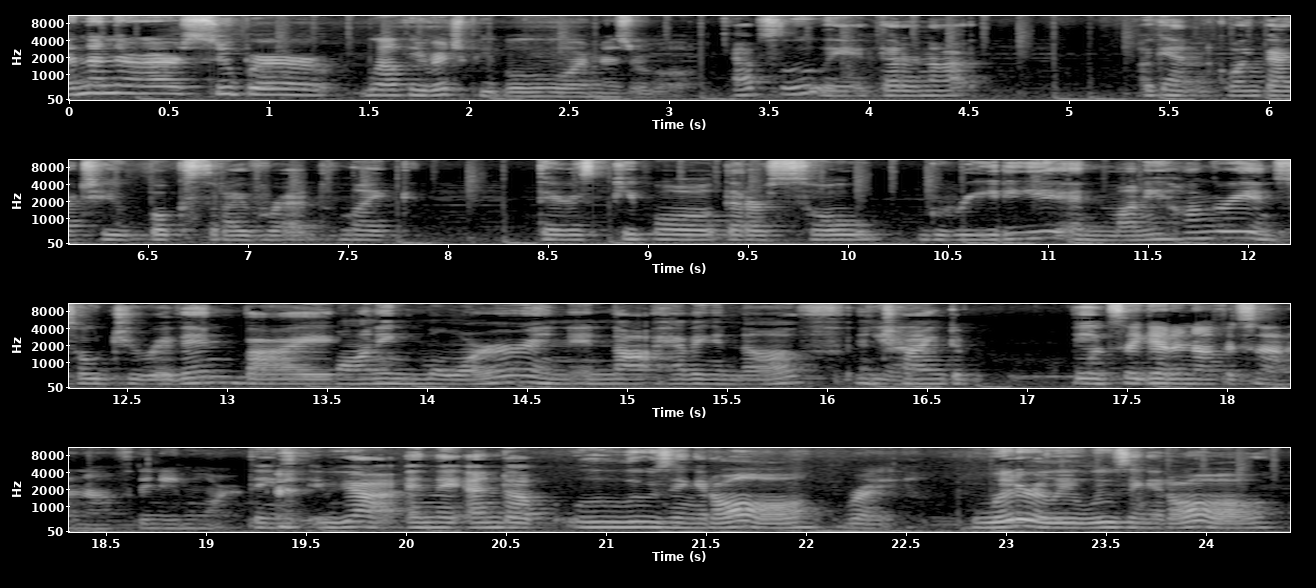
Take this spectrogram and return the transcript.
And then there are super wealthy rich people who are miserable. absolutely that are not again going back to books that i've read like there's people that are so greedy and money hungry and so driven by wanting more and, and not having enough and Yeah. trying to Once they get enough, it's not enough. They need more. they, yeah and they end up losing it all Right. literally losing it all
